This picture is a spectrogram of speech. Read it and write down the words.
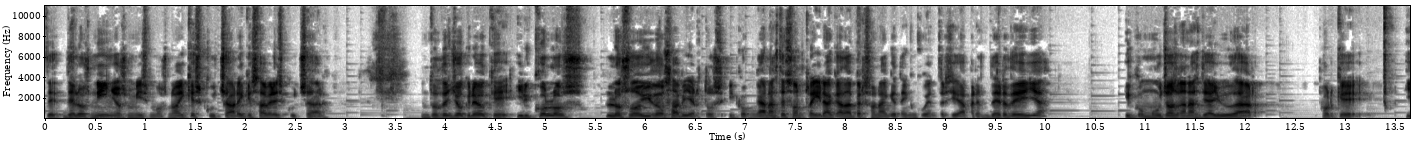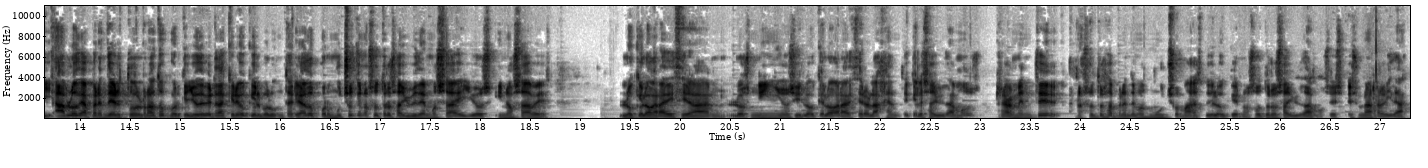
de, los niños mismos, ¿no? Hay que escuchar, hay que saber escuchar. Entonces yo creo que ir con los, oídos abiertos y con ganas de sonreír a cada persona que te encuentres y de aprender de ella y con muchas ganas de ayudar, porque, y hablo de aprender todo el rato, porque yo de verdad creo que el voluntariado, por mucho que nosotros ayudemos a ellos y no sabes lo que lo agradecerán los niños y lo que lo agradecerá la gente que les ayudamos, realmente nosotros aprendemos mucho más de lo que nosotros ayudamos, es, una realidad.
